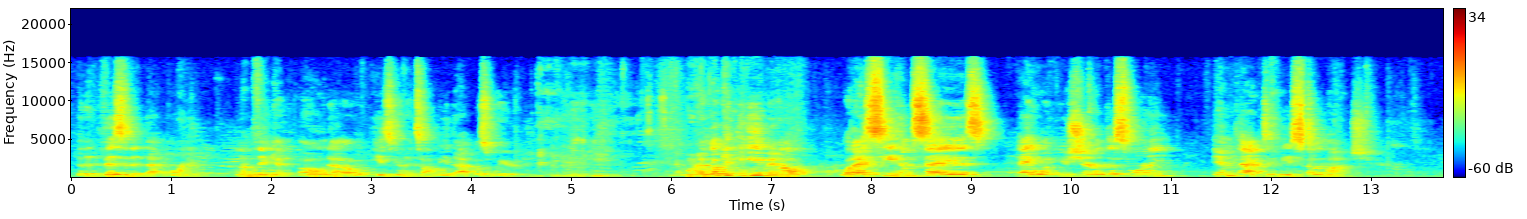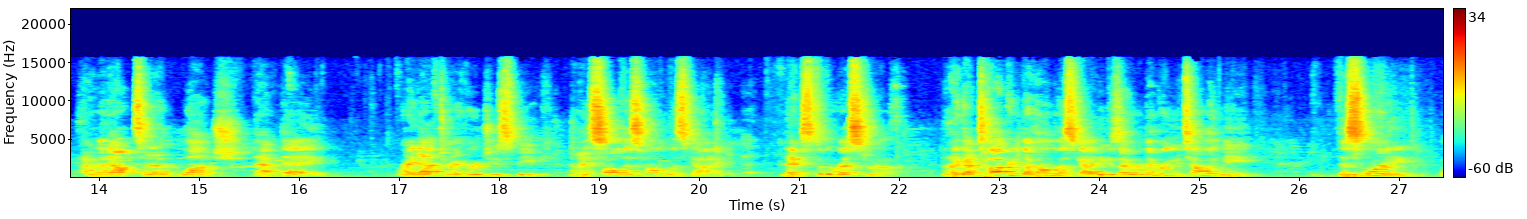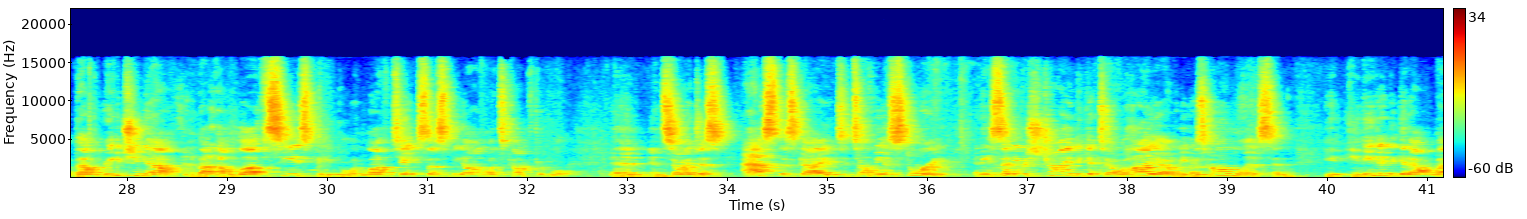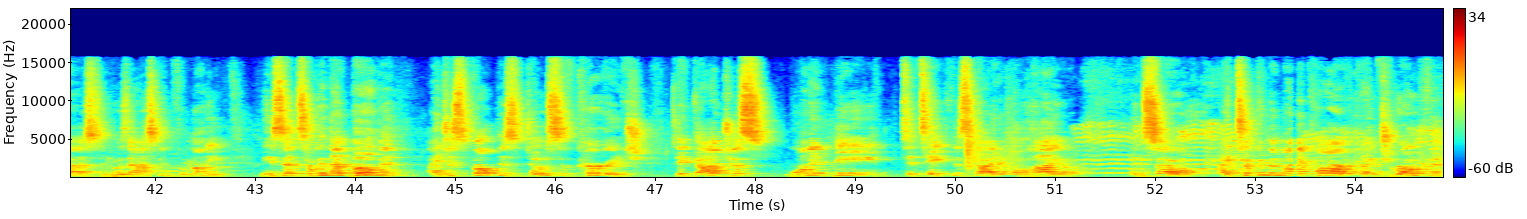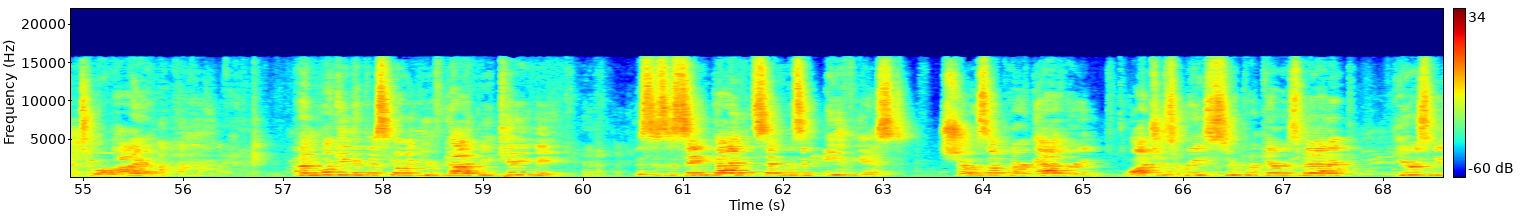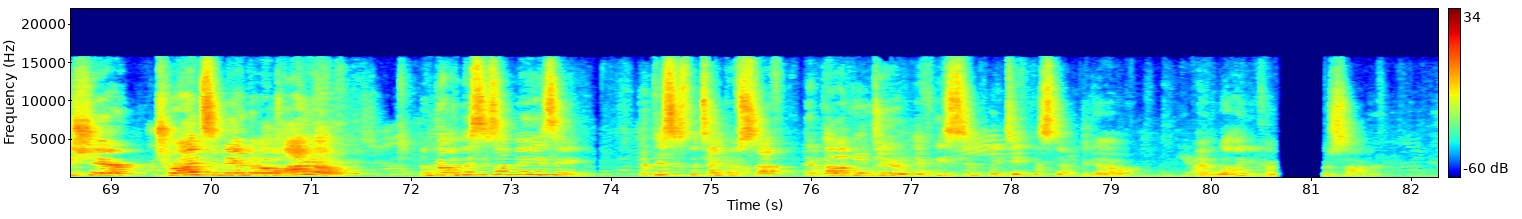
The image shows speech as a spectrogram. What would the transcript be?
that had visited that morning. And I'm thinking, oh no, he's going to tell me that was weird. and when I look at the email, what I see him say is, hey, what you shared this morning impacted me so much. I went out to lunch that day, right after I heard you speak, and I saw this homeless guy next to the restaurant. And I got talking to the homeless guy because I remember you telling me this morning about reaching out and about how love sees people and love takes us beyond what's comfortable. And, and so I just asked this guy to tell me a story. And he said he was trying to get to Ohio and he was homeless and he, he needed to get out west and he was asking for money. And he said, So in that moment, I just felt this dose of courage that God just wanted me to take this guy to Ohio. And so I took him in my car and I drove him to Ohio. And I'm looking at this going, You've got to be kidding me. This is the same guy that said he was an atheist, shows up at our gathering, watches Reese, super charismatic, hears me share, drives a man to Ohio. I'm going, This is amazing. But this is the type of stuff that God will do if we simply take the step to go, I'm willing to coach soccer.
